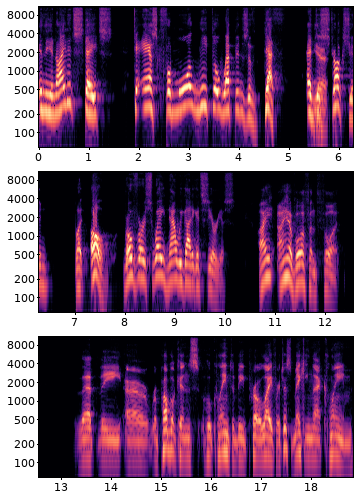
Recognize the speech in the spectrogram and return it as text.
in the United States to ask for more lethal weapons of death and yes. destruction? But oh, Roe versus Wade, now we got to get serious. I I have often thought that the uh, Republicans who claim to be pro-life are just making that claim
